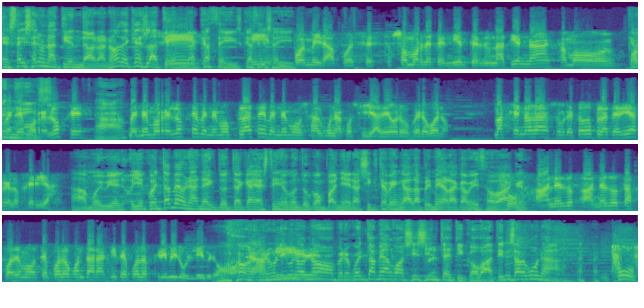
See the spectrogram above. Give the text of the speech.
estáis en una tienda ahora, ¿no? ¿De qué es la tienda? Sí, ¿Qué hacéis? ¿Qué sí, hacéis ahí? Pues mira, pues esto, somos dependientes de una tienda, estamos, ¿Qué pues vendemos vendéis? relojes, Ah. vendemos relojes, vendemos plata y vendemos alguna cosilla de oro, pero bueno, más que nada, sobre todo platería y relojería. Ah, muy bien. Oye, cuéntame una anécdota que hayas tenido con tu compañera, así que te venga la primera a la cabeza, va. Uf, que- anécdotas podemos, te puedo contar aquí, te puedo escribir un libro. No, O sea, en un aquí, libro no, pero cuéntame algo así sintético, va. ¿Tienes alguna? Uf,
